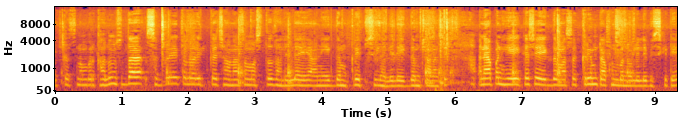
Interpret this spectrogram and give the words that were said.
एकच नंबर खालून सुद्धा सगळे कलर इतकं छान असं मस्त झालेलं आहे आणि एकदम क्रिप्सी झालेले आहे, एकदम छान असे. आणि आपण हे कसे एकदम असं क्रीम टाकून बनवलेले बिस्किट आहे.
